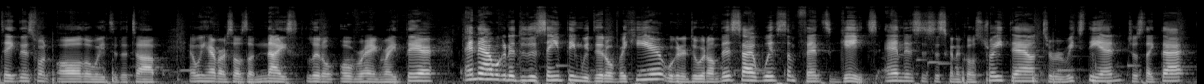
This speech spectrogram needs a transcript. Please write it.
Take this one all the way to the top and we have ourselves a nice little overhang right there. And now we're gonna do the same thing we did over here. We're gonna do it on this side with some fence gates. And this is just gonna go straight down to reach the end, just like that.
